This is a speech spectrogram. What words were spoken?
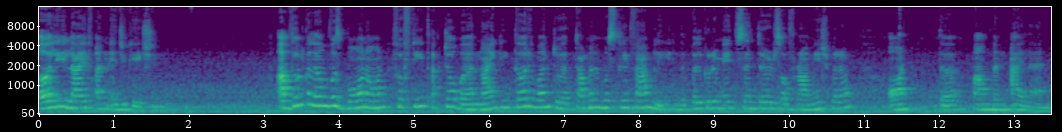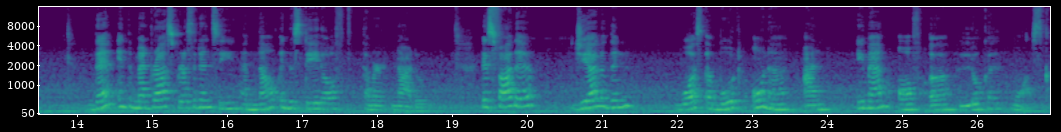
Early life and education. Abdul Kalam was born on 15th October 1931 to a Tamil Muslim family in the pilgrimage centers of Rameshwaram on the Pamban Island. Then in the Madras Presidency and now in the state of Tamil Nadu. His father, Jialuddin, was a boat owner and imam of a local mosque.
